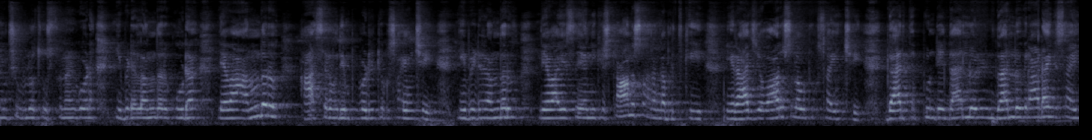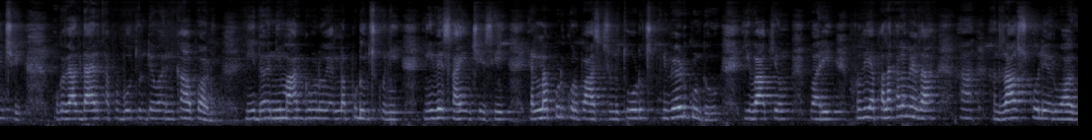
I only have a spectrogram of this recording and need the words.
యూట్యూబ్లో చూస్తున్నాను కూడా నీ బిడ్డలందరూ కూడా దేవా అందరూ ఆశీర్వదింపబడేటకు సాయం చేయి నీ బిడ్డలందరూ దేవా ఎసయ నీకు ఇష్టానుసారంగా బ్రతికి నీ రాజ్య వారసులు అవుటకు సాయం చేయి దారి తప్పుంటే దారిలో దారిలోకి రావడానికి సాయం చేయి ఒకవేళ దారి తప్పబోతుంటే వారిని కాపాడు. నీ దా నీ మార్గంలో ఎల్లప్పుడూ ఉంచుకొని నీవే సాయం చేసి ఎల్లప్పుడూ కృపాశిస్సులు తోడుంచుకొని వేడుకుంటూ ఈ వాక్యం వారి హృదయ పలకల మీద రాసుకోలేరు వారు.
